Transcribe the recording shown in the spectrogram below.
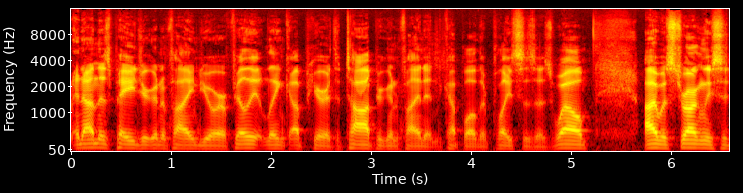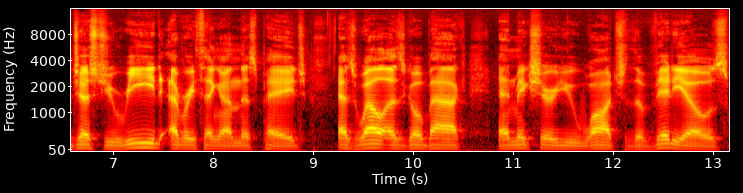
And on this page, you're going to find your affiliate link up here at the top. You're going to find it in a couple other places as well. I would strongly suggest you read everything on this page as well as go back and make sure you watch the videos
